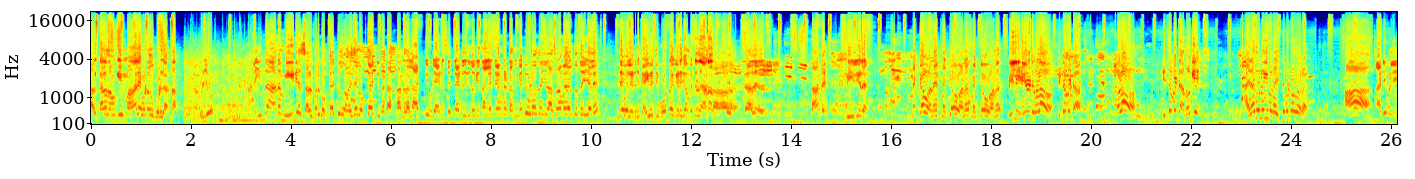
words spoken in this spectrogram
തൽക്കാലം നമുക്ക് ഈ മാല ഇവിടെ കൊടുക്കാം. പിടിച്ചു. ഇതാണ് മീഡിയം സൾഫർ കൊക്കാറ്റു എന്ന് പറഞ്ഞാൽ കൊക്കാറ്റു കേട്ടോ. നല്ല നല്ല അടിപൊളിയായിട്ട് സെറ്റ് ആയിട്ട് നിൽക്കുന്നതൊക്കെ നല്ല ടൈം കേട്ടോ. നിങ്ങൾക്ക് ഇവിടെ വന്നു കഴിഞ്ഞാൽ ആശ്രമ മൈതാനത്ത് വന്നു കഴിഞ്ഞാൽ ഇതേപോലെ എടുത്ത് കൈ വെച്ച് ഫോട്ടോ ഒക്കെ എടുക്കാൻ പറ്റുന്നതാണ് അതെ. അതെ താണ്ട് ഫീലിയുടെ മെക്കാവ് ആണ് മെക്കാവ് ആണ് മെക്കാവ് ആണ് ഫീലി എങ്ങനെയുണ്ട്? കൊള്ളാവോ? ഇഷ്ടപ്പെട്ടാ? കൊള്ളാവോ? ഇഷ്ടപ്പെട്ടാ? നോക്കി അതിനകത്തോട്ട് നോക്കി പറ ഇഷ്ടപ്പെട്ടോന്ന് പറ. ആ അടിപൊളി.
